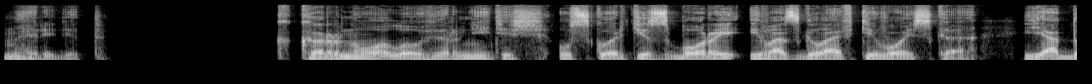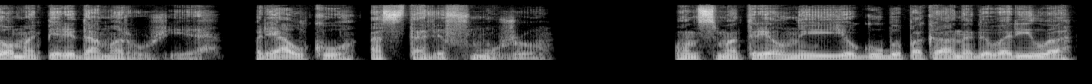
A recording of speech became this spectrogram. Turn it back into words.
Мередит. «К Корнуолу вернитесь, ускорьте сборы и возглавьте войско. Я дома передам оружие, прялку оставив мужу». Он смотрел на ее губы, пока она говорила,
